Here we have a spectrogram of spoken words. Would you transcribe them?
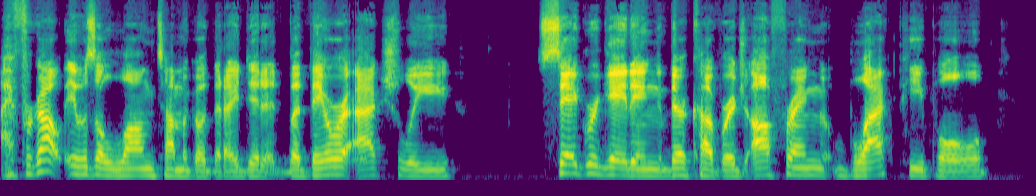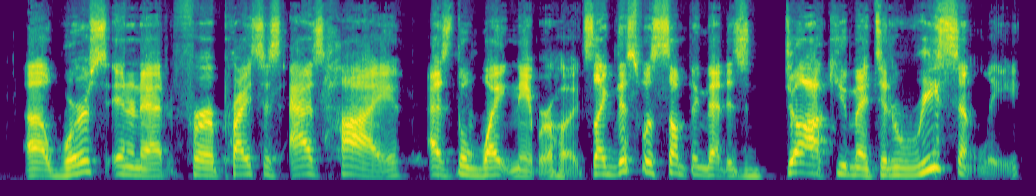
I forgot. It was a long time ago that I did it, but they were actually segregating their coverage, offering black people uh, worse internet for prices as high as the white neighborhoods. Like this was something that is documented recently.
